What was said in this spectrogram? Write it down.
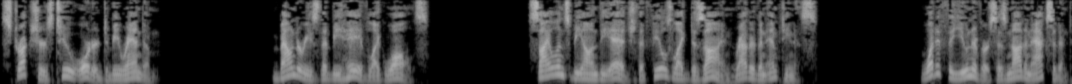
Structures too ordered to be random. Boundaries that behave like walls. Silence beyond the edge that feels like design rather than emptiness. What if the universe is not an accident,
